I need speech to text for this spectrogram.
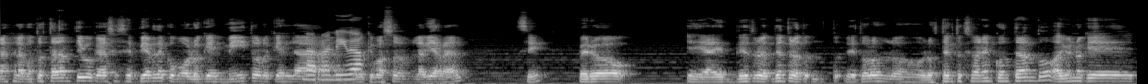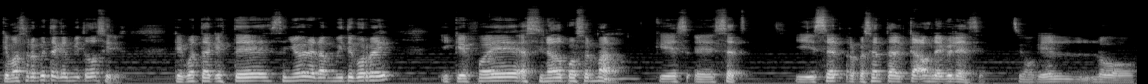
Ángela contó es tan antiguo que a veces se pierde como lo que es mito, lo que es la, La realidad. lo que pasó en la vida real. ¿Sí? Pero eh, dentro, dentro de, to- de todos los, los textos que se van encontrando, hay uno que, que más se repite que el mito de Osiris. Que cuenta que este señor era un mítico rey y que fue asesinado por su hermano, que es eh, Set. Y Set representa el caos, la violencia. Así como que él lo,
